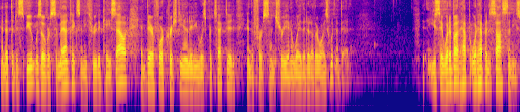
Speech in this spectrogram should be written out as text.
and that the dispute was over semantics, and he threw the case out, and therefore Christianity was protected in the first century in a way that it otherwise wouldn't have been. You say, what about what happened to Sosthenes?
